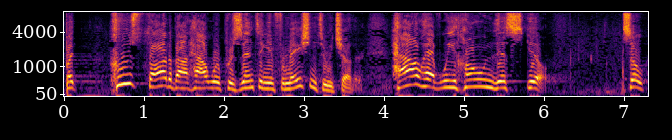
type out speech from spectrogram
but Who's thought about how we're presenting information to each other? How have we honed this skill? So,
